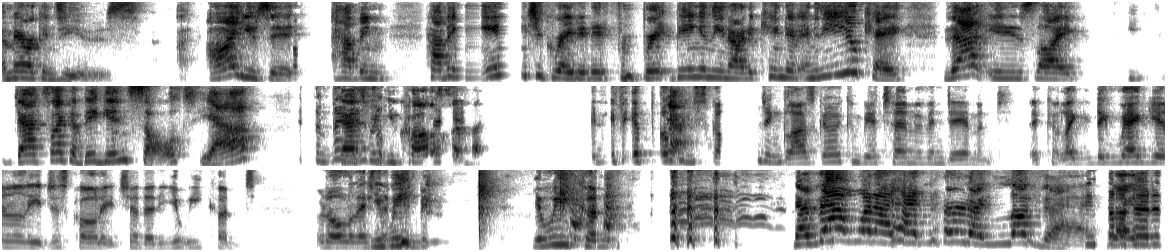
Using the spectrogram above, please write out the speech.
americans use I- i use it having having integrated it from being in the united kingdom and in the uk that is like that's like a big insult yeah thing that's is, what you call somebody If, if, up Yeah. in Scotland, in Glasgow, it can be a term of endearment. It can, like they regularly just call each other "you wee cunt" and all of this. You wee- be- you wee cunt. Now that one I hadn't heard. I love that. Like, heard of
